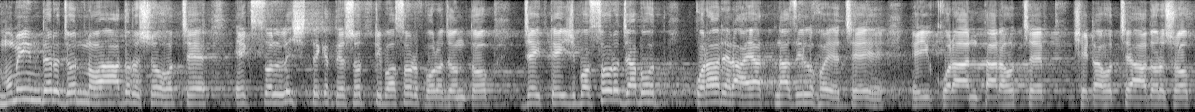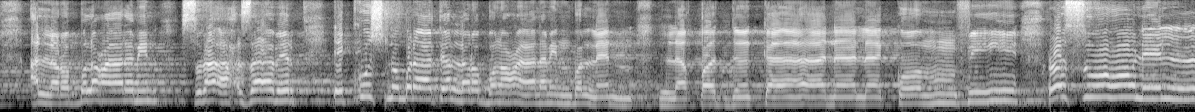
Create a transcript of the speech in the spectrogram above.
মুমিনদের জন্য আদর্শ হচ্ছে একচল্লিশ থেকে তেষট্টি বছর পর্যন্ত। যেই তেইশ বছর যাবৎ কোরআনের আয়াত নাজিল হয়েছে। এই কোরআন তার হচ্ছে, সেটা হচ্ছে আদর্শ। আল্লাহ রব্বুল আলামিন সূরা আহজাবের 21 নম্বর আয়াতে আল্লাহ রব্বুল আলামিন বললেন, লাকাদ কানা লাকুম ফি রাসূলিল্লাহি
